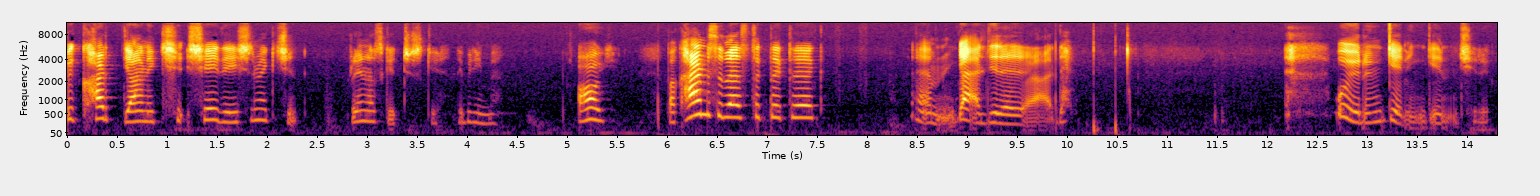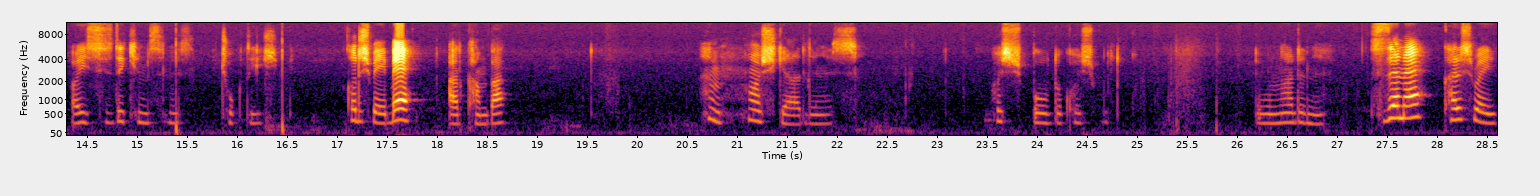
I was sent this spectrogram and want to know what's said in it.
bir kart yani şey değiştirmek için. Buraya nasıl geçeceğiz ki? Ne bileyim ben. Ay. Bakar mısınız tık tık tık. Hem geldiler herhalde. Buyurun gelin gelin içeri. Ay siz de kimsiniz? Çok değişik. Karış Bey be arkamda. Hı, hoş geldiniz. Hoş bulduk, hoş bulduk. E bunlar da ne? Size ne? Karışmayın.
